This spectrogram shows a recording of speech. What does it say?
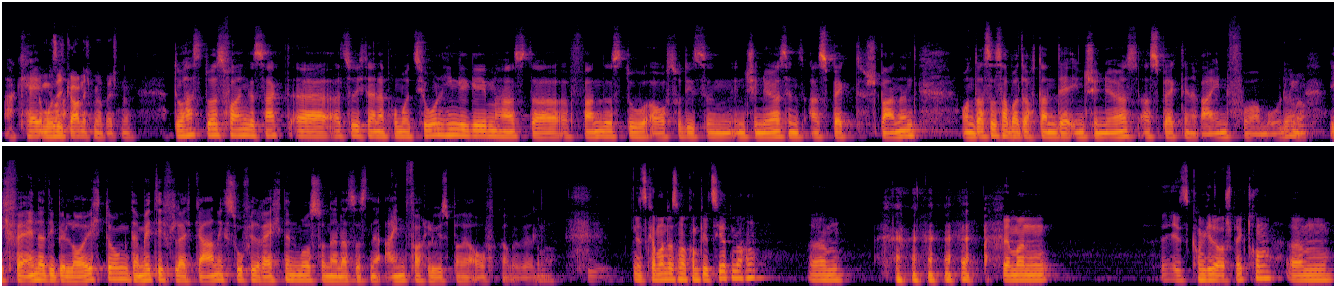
Okay. Da muss ich gar nicht mehr rechnen. Du hast, du hast vorhin gesagt, äh, als du dich deiner Promotion hingegeben hast, da fandest du auch so diesen Ingenieursaspekt spannend. Und das ist aber doch dann der Ingenieursaspekt in Reinform, oder? Genau. Ich verändere die Beleuchtung, damit ich vielleicht gar nicht so viel rechnen muss, sondern dass es eine einfach lösbare Aufgabe wird. Genau. Jetzt kann man das noch kompliziert machen. Ähm, wenn man, jetzt kommt wieder aufs Spektrum, ähm,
